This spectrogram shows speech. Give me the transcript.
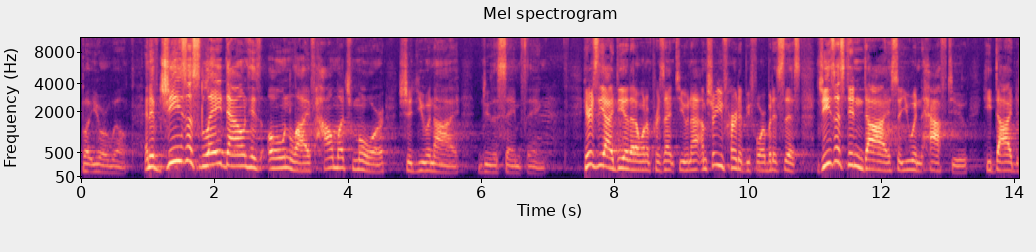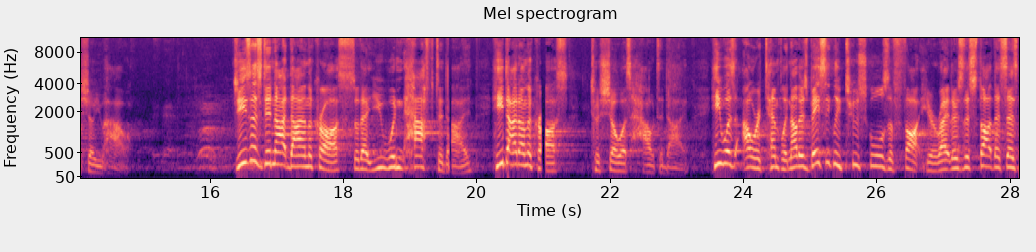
but your will. And if Jesus laid down his own life, how much more should you and I do the same thing? Here's the idea that I want to present to you, and I'm sure you've heard it before, but it's this Jesus didn't die so you wouldn't have to, he died to show you how. Jesus did not die on the cross so that you wouldn't have to die. He died on the cross to show us how to die. He was our template. Now, there's basically two schools of thought here, right? There's this thought that says,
